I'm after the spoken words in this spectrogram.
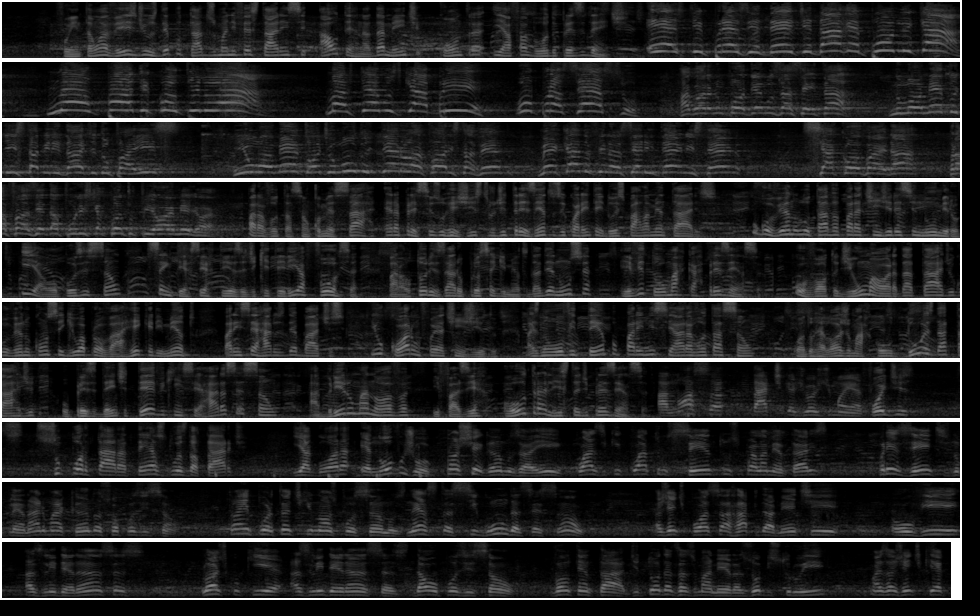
Foi então a vez de os deputados manifestarem-se alternadamente contra e a favor do presidente. Este presidente da República não pode continuar. Nós temos que abrir o processo. Agora não podemos aceitar, no momento de instabilidade do país, em um momento onde o mundo inteiro lá fora está vendo, mercado financeiro interno e externo, se acovardar para fazer da política quanto pior, melhor. Para a votação começar, era preciso o registro de 342 parlamentares. O governo lutava para atingir esse número e a oposição, sem ter certeza de que teria força para autorizar o prosseguimento da denúncia, evitou marcar presença. Por volta de uma hora da tarde, o governo conseguiu aprovar requerimento para encerrar os debates e o quórum foi atingido, mas não houve tempo para iniciar a votação. Quando o relógio marcou duas da tarde, o presidente teve que encerrar a sessão, abrir uma nova e fazer outra lista de presença. A nossa tática de hoje de manhã foi de suportar até as duas da tarde e agora é novo jogo. Nós chegamos aí quase que 400 parlamentares presentes no plenário marcando a sua posição. Então é importante que nós possamos, nesta segunda sessão, a gente possa rapidamente ouvir as lideranças. Lógico que as lideranças da oposição vão tentar, de todas as maneiras, obstruir, mas a gente quer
